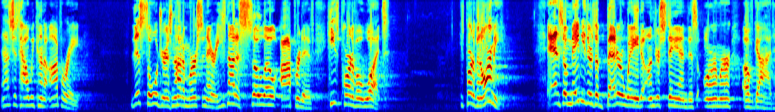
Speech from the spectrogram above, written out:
And that's just how we kind of operate. This soldier is not a mercenary. He's not a solo operative. He's part of a what? He's part of an army. And so maybe there's a better way to understand this armor of God.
